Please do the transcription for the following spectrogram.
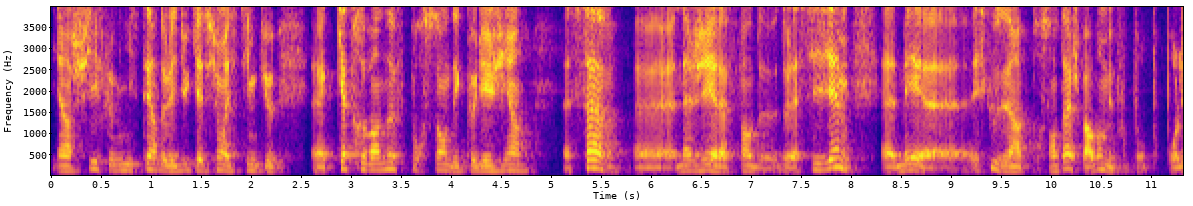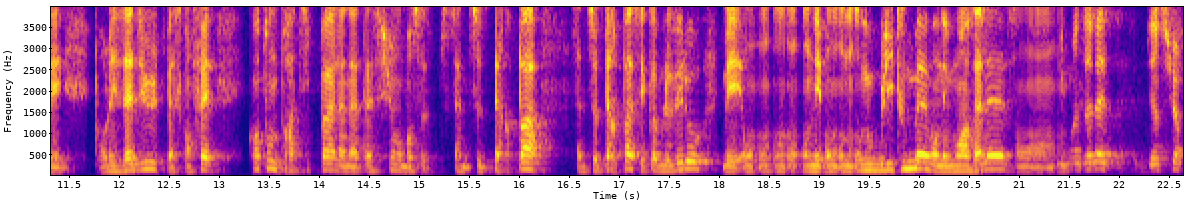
Il y a un chiffre, le ministère de l'Éducation estime que 89% euh, des collégiens savent euh, nager à la fin de, la sixième, euh, mais est-ce que vous avez un pourcentage, pardon, mais pour, les, adultes? Parce qu'en fait, quand on ne pratique pas la natation, ça, ne se perd pas, ça ne se perd pas, c'est comme le vélo, mais on, oublie tout de même, on est moins à l'aise. Moins à l'aise, bien sûr.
